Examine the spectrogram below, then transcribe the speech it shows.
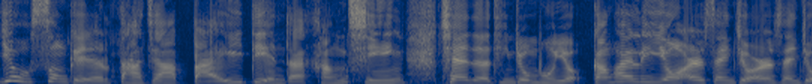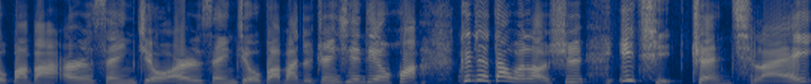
又送给了大家白点的行情。亲爱的听众朋友，赶快利用二三九二三九八八二三九二三九八八的专线电话，跟着大文老师一起站起来。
